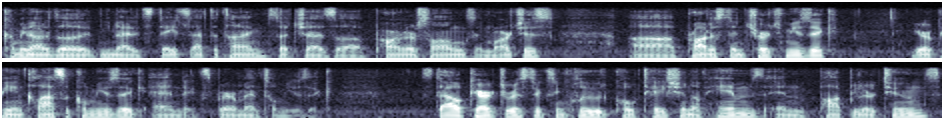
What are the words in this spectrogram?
coming out of the United States at the time, such as uh, parlor songs and marches, uh, Protestant church music, European classical music, and experimental music. Style characteristics include quotation of hymns and popular tunes,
